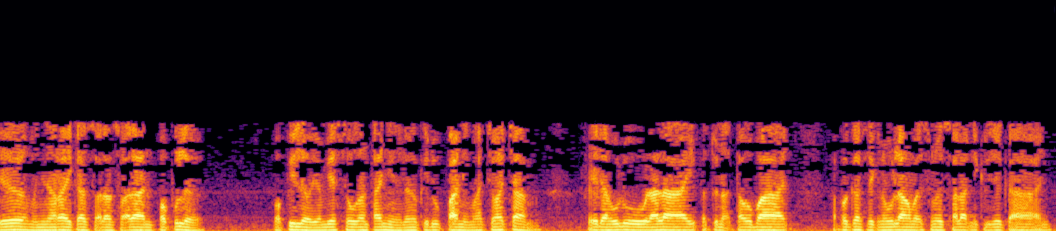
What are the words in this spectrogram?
dia menyaraikan soalan-soalan popular popular yang biasa orang tanya dalam kehidupan ni macam-macam. Saya dahulu lalai lepas tu nak taubat. Apakah saya kena ulang Baik semula salat dikerjakan?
